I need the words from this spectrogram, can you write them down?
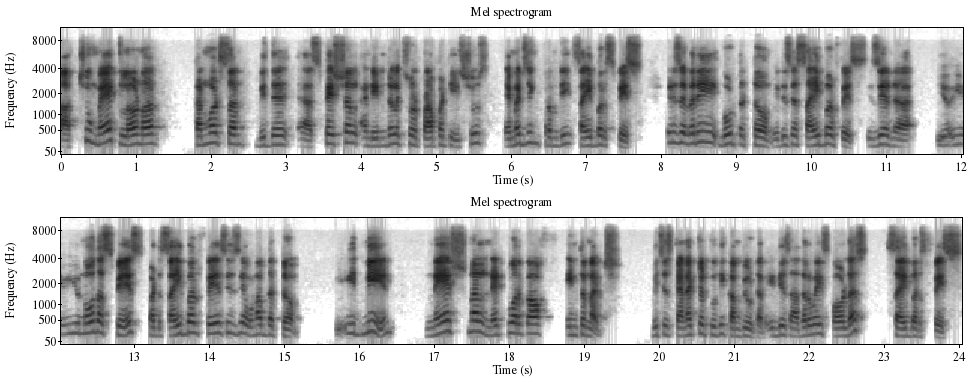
Uh, to make learner conversant with the uh, special and intellectual property issues emerging from the cyberspace. It is a very good term. It is a cyberspace. Is it? Uh, you, you know the space, but cyberspace is a, one of the term. It means national network of internet which is connected to the computer. It is otherwise called as cyberspace.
